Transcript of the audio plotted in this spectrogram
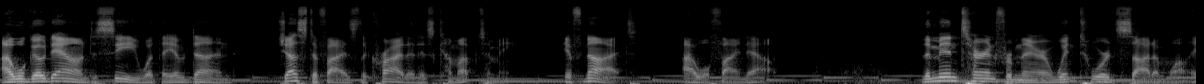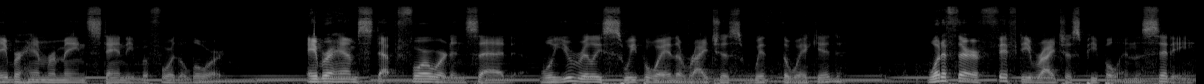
I will go down to see what they have done justifies the cry that has come up to me. If not, I will find out. The men turned from there and went towards Sodom while Abraham remained standing before the Lord. Abraham stepped forward and said, Will you really sweep away the righteous with the wicked? What if there are fifty righteous people in the city?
